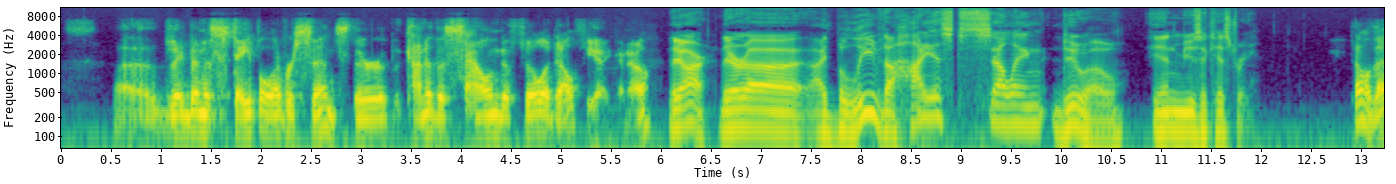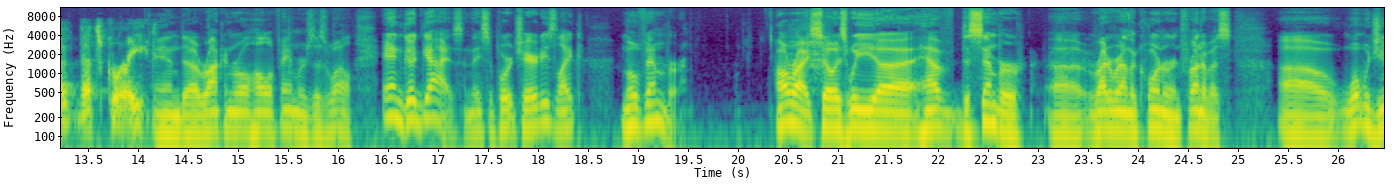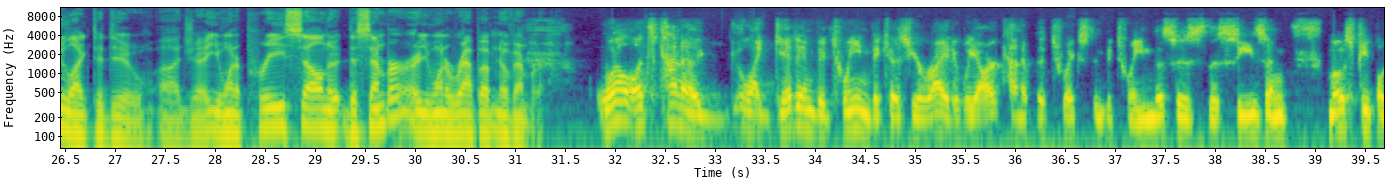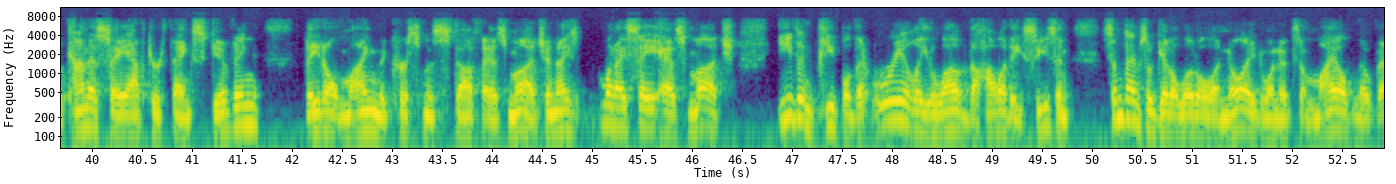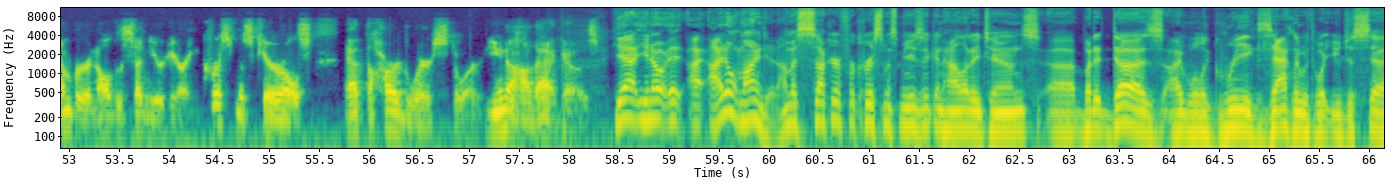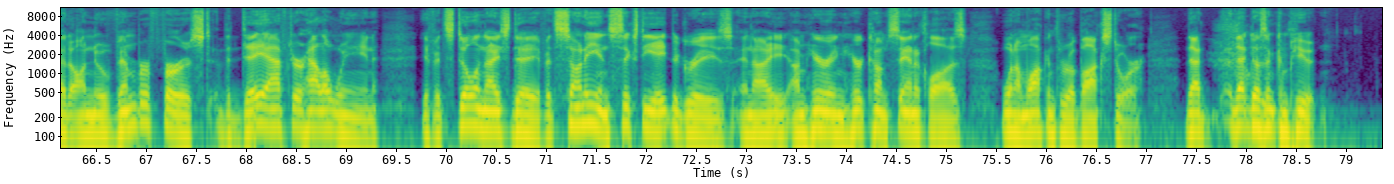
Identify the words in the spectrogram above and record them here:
uh, they've been a staple ever since. They're kind of the sound of Philadelphia, you know. They are. They're, uh, I believe, the highest-selling duo in music history. Oh, that that's great. And uh, Rock and Roll Hall of Famers as well, and good guys, and they support charities like Movember. All right, so as we uh, have December uh, right around the corner in front of us, uh, what would you like to do, uh, Jay? You want to pre-sell no- December, or you want to wrap up November? Well, let's kind of like get in between because you're right. We are kind of betwixt and between. This is the season. Most people kind of say after Thanksgiving they don't mind the Christmas stuff as much. And I, when I say as much, even people that really love the holiday season sometimes will get a little annoyed when it's a mild November and all of a sudden you're hearing Christmas carols at the hardware store. You know how that goes. Yeah, you know, it, I, I don't mind it. I'm a sucker for Christmas music and holiday tunes, uh, but it does, I will agree exactly with what you just said. On November 1st, the day after Halloween, if it's still a nice day, if it's sunny and 68 degrees, and I, I'm hearing "Here Comes Santa Claus" when I'm walking through a box store, that that doesn't compute.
